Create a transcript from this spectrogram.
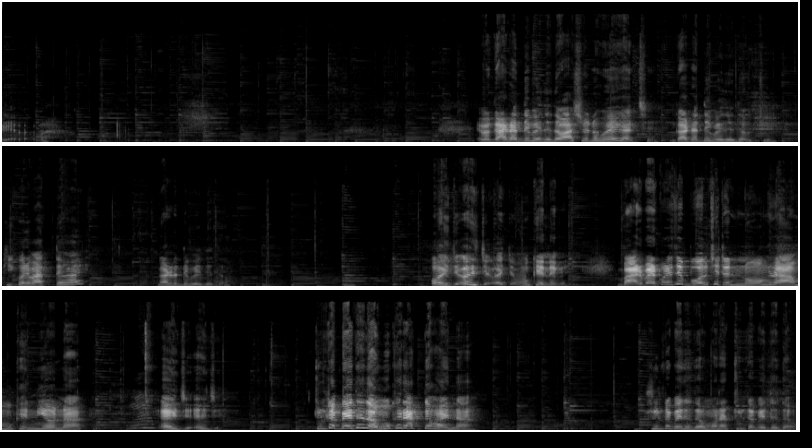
বাবা। এবার গাডার দিয়ে বেঁধে দাও, আসলে হয়ে গেছে। গাডার দিয়ে বেঁধে দাও চুল। কি করে বাঁধতে হয়? গাডার দিয়ে বেঁধে দাও। ওই যে ওই যে ওই যে, মুখে নেবে। বারবার করে যে বলছে এটা নোংরা, মুখে নিও না। এই যে এই যে। চুলটা বেঁধে দাও, মুখে রাখতে হয় না। চুলটা বেঁধে দাও মনার চুলটা বেঁধে দাও।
